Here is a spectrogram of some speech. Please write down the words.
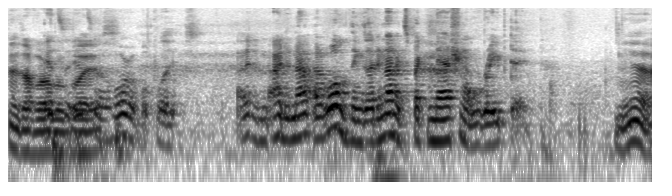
it's a horrible it's, place. It's a horrible place. I didn't. I did not. Of all the things, I did not expect National Rape Day. Yeah,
